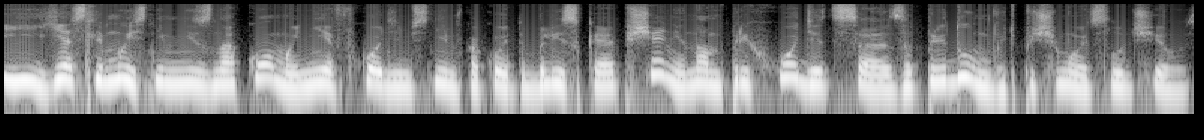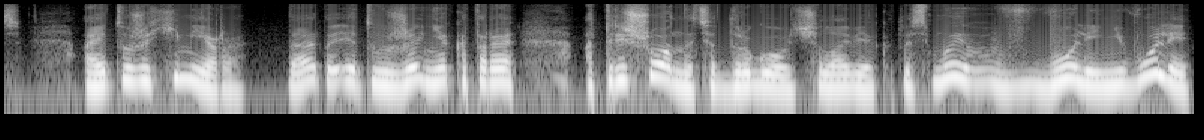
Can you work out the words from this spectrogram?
И если мы с ним не знакомы, не входим с ним в какое-то близкое общение, нам приходится запридумывать, почему это случилось. А это уже химера, да, это, это уже некоторая отрешенность от другого человека. То есть мы волей-неволей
